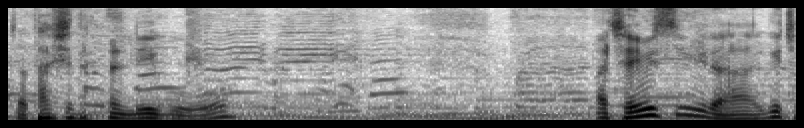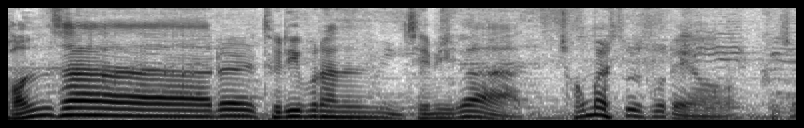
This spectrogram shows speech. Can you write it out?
자 다시 날리고 아 재밌습니다. 이게 전사를 드리블하는 재미가 정말 쏠쏠해요. 그죠?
